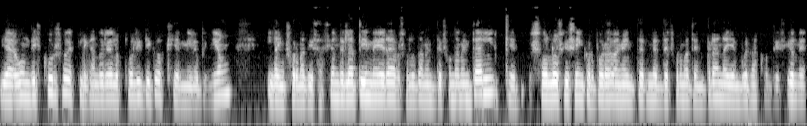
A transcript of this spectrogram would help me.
y hago un discurso explicándole a los políticos que, en mi opinión, la informatización de la pyme era absolutamente fundamental, que solo si se incorporaban a Internet de forma temprana y en buenas condiciones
